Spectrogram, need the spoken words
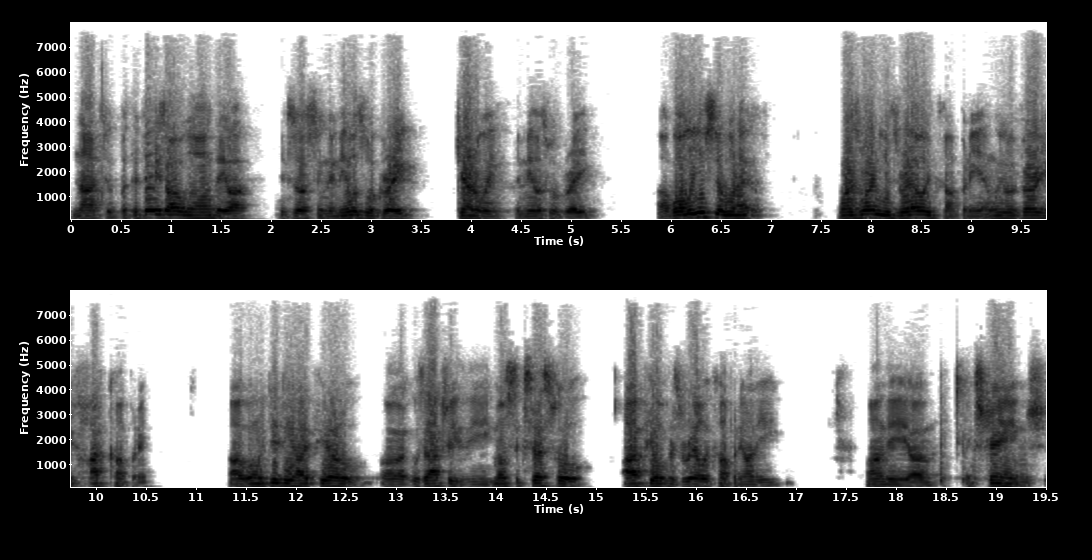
not to. But the days are long. They are exhausting. The meals were great. Generally, the meals were great. Uh, well, we used to when I when I was running the Israeli company, and we were a very hot company. Uh, when we did the IPO, uh, it was actually the most successful IPO of an Israeli company on the on the um, exchange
